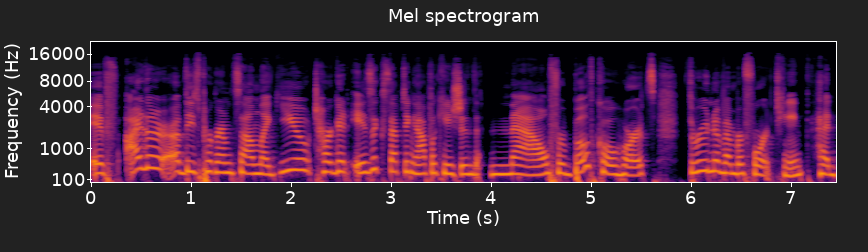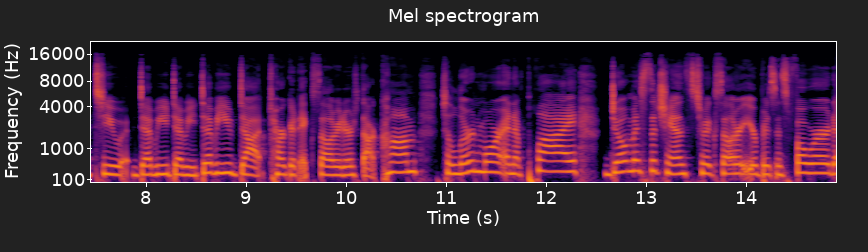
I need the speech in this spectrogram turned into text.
If either of these programs sound like you, Target is accepting applications now for both cohorts through November 14th. Head to www.targetaccelerators.com to learn more and apply. Don't miss the chance to accelerate your business forward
